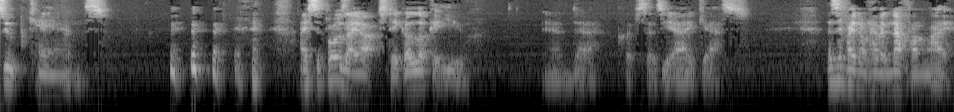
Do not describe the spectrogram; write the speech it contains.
soup cans. I suppose I ought to take a look at you. And uh, Cliff says, Yeah, I guess. As if I don't have enough on my.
